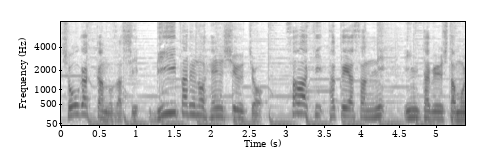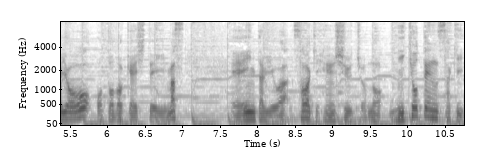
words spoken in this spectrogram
小学館の雑誌 BE-PAL の編集長沢木拓也さんにインタビューした模様をお届けしています、えーインタビューは沢木編集長の2拠点先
